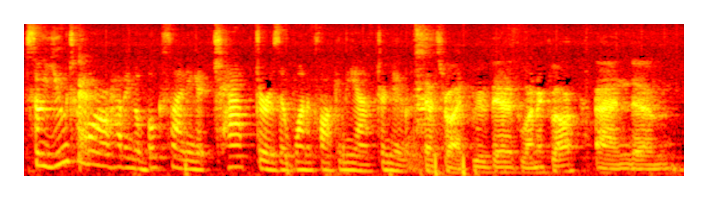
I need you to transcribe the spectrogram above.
So you tomorrow are having a book signing at Chapters at one o'clock in the afternoon. That's right. We're there at one o'clock, and um,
